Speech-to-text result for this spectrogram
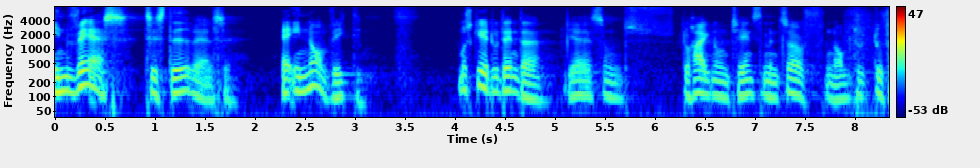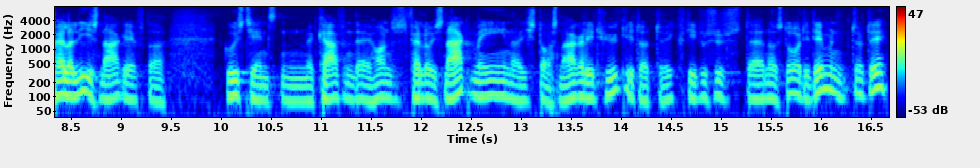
En værs tilstedeværelse er enormt vigtig. Måske er du den, der, ja, som, du har ikke nogen tjeneste, men så, når du, du falder lige i snak efter gudstjenesten med kaffen der i hånden, så falder du i snak med en, og I står og snakker lidt hyggeligt, og det er ikke fordi, du synes, der er noget stort i det, men det er det.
